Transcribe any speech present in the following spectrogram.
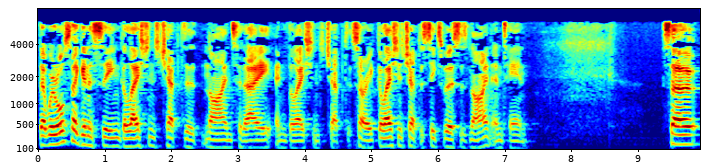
that we're also going to see in Galatians chapter 9 today and Galatians chapter, sorry, Galatians chapter 6 verses 9 and 10. So,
